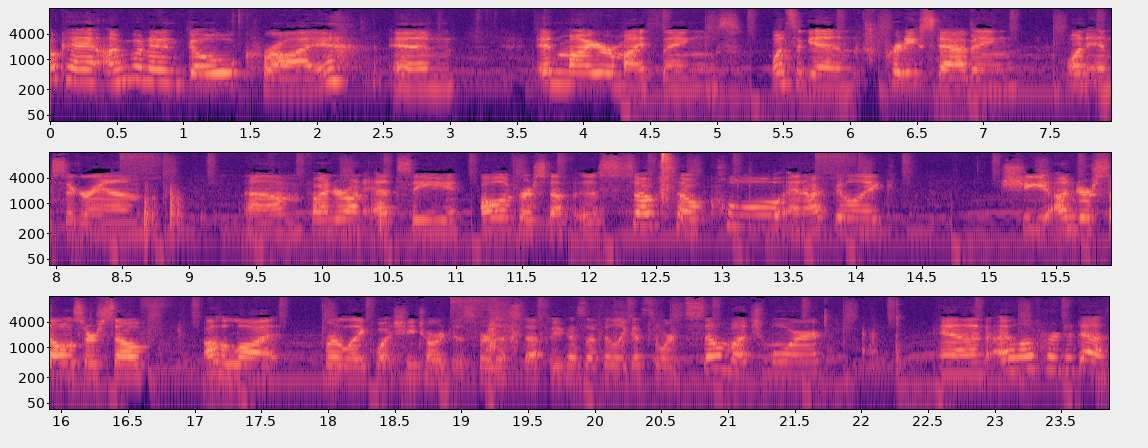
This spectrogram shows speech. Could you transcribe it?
Okay, I'm gonna go cry and admire my things. Once again, Pretty Stabbing on Instagram. Um, find her on Etsy. All of her stuff is so, so cool, and I feel like she undersells herself a lot for like what she charges for this stuff because I feel like it's worth so much more. And I love her to death,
